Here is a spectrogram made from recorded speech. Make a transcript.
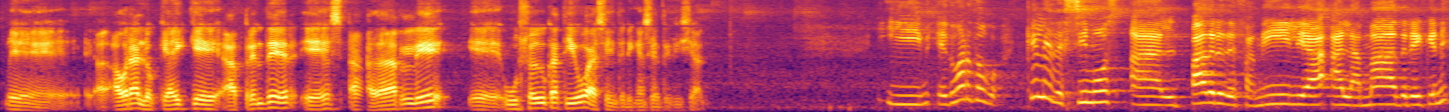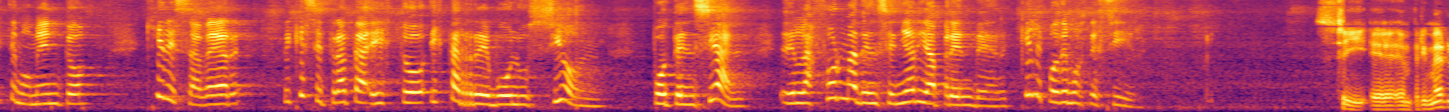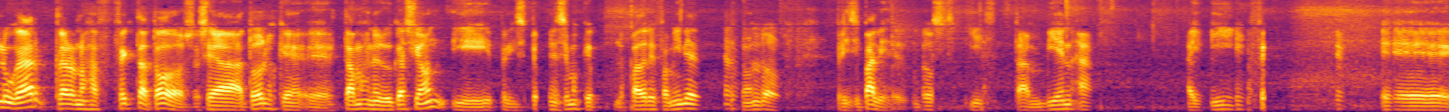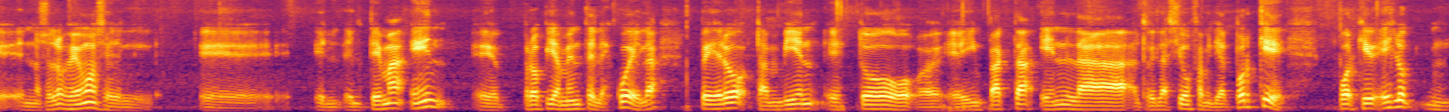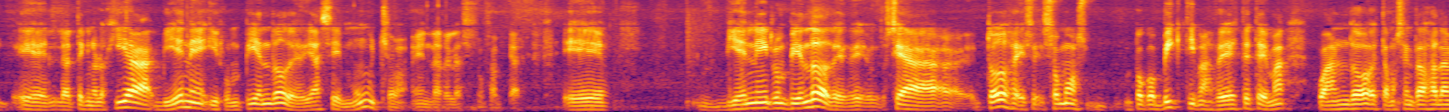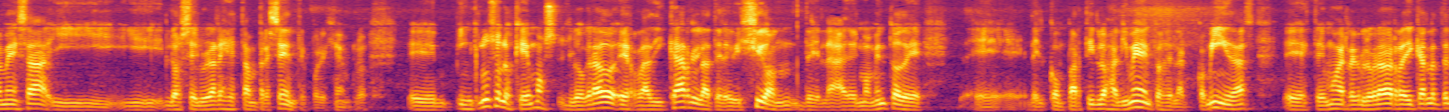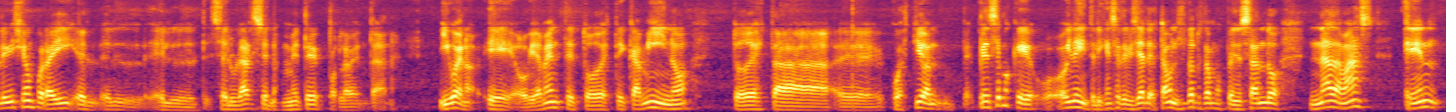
eh, ahora lo que hay que aprender es a darle eh, uso educativo a esa inteligencia artificial. Y Eduardo, ¿qué le decimos al padre de familia, a la madre, que en este momento quiere saber de qué se trata esto, esta revolución potencial en la forma de enseñar y aprender? ¿Qué le podemos decir? Sí, eh, en primer lugar, claro, nos afecta a todos, o sea, a todos los que eh, estamos en educación y pensemos que los padres de familia son los principales y también ahí eh, nosotros vemos el, el, tema en propiamente la escuela, pero también esto impacta en la relación familiar. ¿Por qué? porque es lo eh, la tecnología viene irrumpiendo desde hace mucho en la relación familiar. Viene irrumpiendo desde, o sea, todos somos un poco víctimas de este tema cuando estamos sentados a la mesa y, los celulares están presentes, por ejemplo. Eh, incluso los que hemos logrado erradicar la televisión del momento de, eh, del compartir los alimentos, de las comidas, este, hemos logrado erradicar la televisión, por ahí el, celular se nos mete por la ventana. Y bueno, eh, obviamente todo este camino toda esta eh, cuestión. Pensemos que hoy la inteligencia artificial, estamos, nosotros estamos pensando nada más en,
